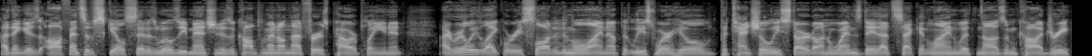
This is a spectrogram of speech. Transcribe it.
I think his offensive skill set, as Wilsey mentioned, is a compliment on that first power play unit. I really like where he's slotted in the lineup, at least where he'll potentially start on Wednesday, that second line with Nazem Kadri.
